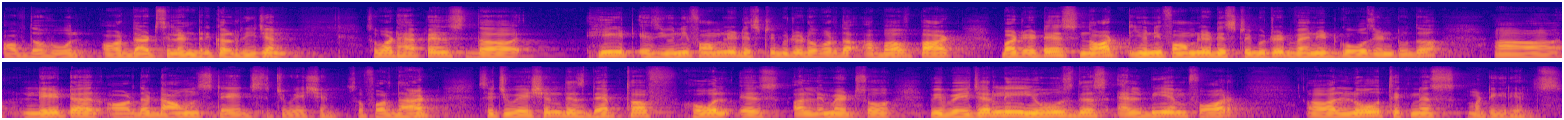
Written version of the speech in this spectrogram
of the hole or that cylindrical region, so what happens the heat is uniformly distributed over the above part, but it is not uniformly distributed when it goes into the uh, later or the downstage situation. So, for that situation this depth of hole is a limit. So, we majorly use this LBM for uh, low thickness materials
